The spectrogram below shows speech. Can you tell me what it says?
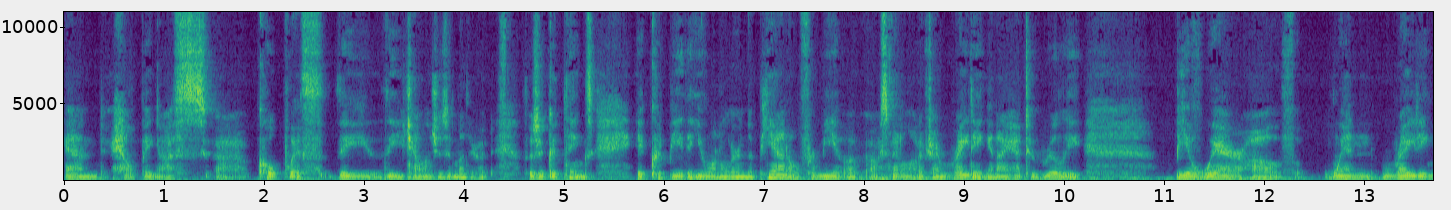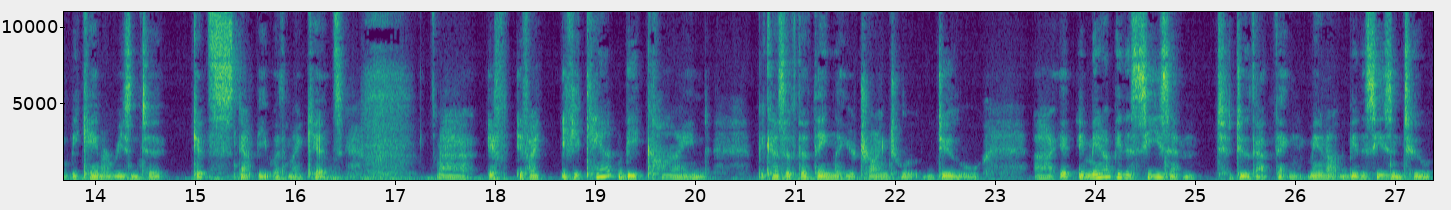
and helping us uh, cope with the the challenges of motherhood. Those are good things. It could be that you want to learn the piano. For me, uh, I spent a lot of time writing, and I had to really be aware of when writing became a reason to get snappy with my kids. If if I if you can't be kind because of the thing that you're trying to do, uh, it, it may not be the season to do that thing. It may not be the season to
